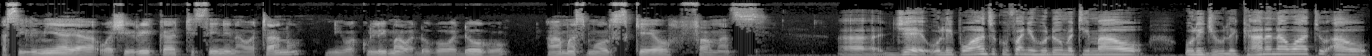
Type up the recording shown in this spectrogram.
asilimia ya washirika tisini na watano ni wakulima wadogo wadogo ama small scale farmers. Uh, je, ulipoanza kufanya huduma Timao ulijulikana na watu au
